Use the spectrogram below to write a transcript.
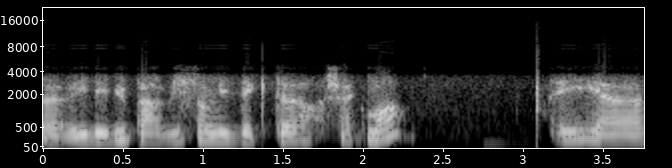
Euh, il est lu par 800 000 lecteurs chaque mois. Et euh,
